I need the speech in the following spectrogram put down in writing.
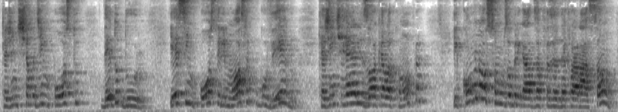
que a gente chama de imposto dedo duro. E esse imposto ele mostra para o governo que a gente realizou aquela compra e como nós somos obrigados a fazer a declaração,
